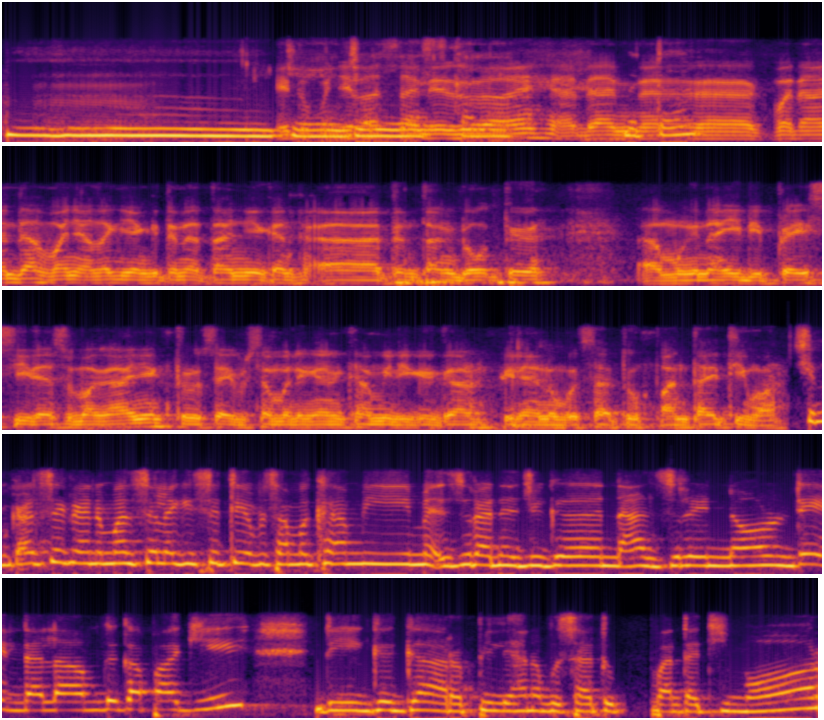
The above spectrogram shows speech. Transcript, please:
Hmm. Itu Okey, penjelasan jelas dia sekali. Zura eh. Dan Betul. uh, kepada anda banyak lagi yang kita nak tanyakan uh, tentang doktor uh, mengenai depresi dan sebagainya. Terus saya bersama dengan kami di Gegar Pilihan Nombor 1 Pantai Timur. Terima kasih kerana masih lagi setia bersama kami Mek Zura dan juga Nazrin Nordin dalam Gegar Pagi di Gegar Pilihan Nombor 1 Pantai Timur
